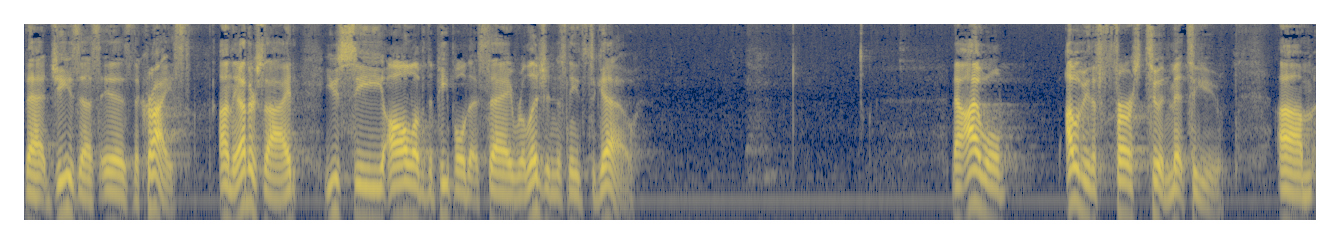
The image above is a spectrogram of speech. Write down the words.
that Jesus is the Christ. On the other side, you see all of the people that say religion just needs to go. Now, I will, I will be the first to admit to you, um,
